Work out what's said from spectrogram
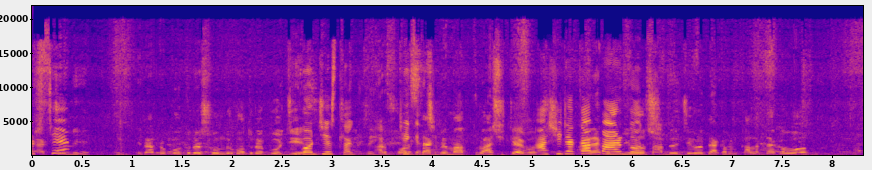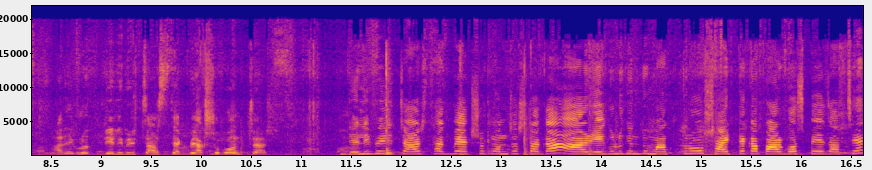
আসছে। এটা আপনার কতটা সুন্দর কতটা গর্জিয়াস গর্জিয়াস লাগবে আর ফলস থাকবে মাত্র 80 টাকা গজ। 80 টাকা এখন গজ। আপনি যেগুলো দেখাবেন কালার দেখাবো। আর এগুলো ডেলিভারি চার্জ থাকবে 150 ডেলিভারি চার্জ থাকবে একশো পঞ্চাশ টাকা। আর এগুলো কিন্তু মাত্র ষাট টাকা পার গজ পেয়ে যাচ্ছেন।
